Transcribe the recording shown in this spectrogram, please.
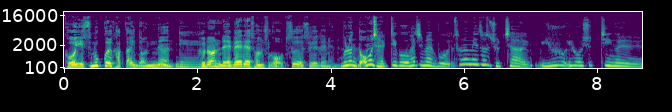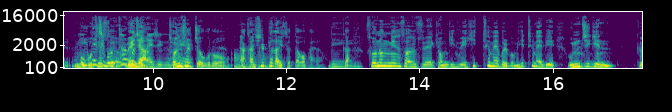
거의 20골 가까이 넣는 네. 그런 레벨의 선수가 없어요, 스웨덴에는. 물론 너무 잘 뛰고 하지만 뭐 손흥민 선수조차 유효 슈팅을 뭐 해내지 못한 왜냐? 거잖아요, 지금. 전술적으로 네. 약간 어. 실패가 있었다고 봐요. 네. 그러니까 손흥민 선수의 경기 후에 heat map을 보면 heat map이 움직인 그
